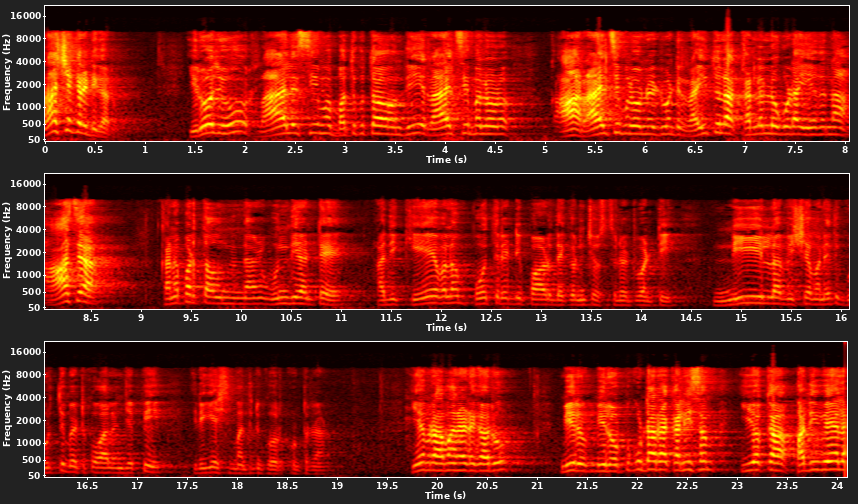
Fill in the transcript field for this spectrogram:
రాజశేఖర రెడ్డి గారు. ఈరోజు రాయలసీమ బతుకుతూ ఉంది. రాయలసీమలో ఆ రాయలసీమలో ఉన్నటువంటి రైతుల కళ్ళల్లో కూడా ఏదైనా ఆశ కనపడతా ఉంది ఉంది అంటే అది కేవలం పోతిరెడ్డిపాడు దగ్గర నుంచి వస్తున్నటువంటి నీళ్ళ విషయం అనేది గుర్తుపెట్టుకోవాలని చెప్పి ఇరిగేషన్ మంత్రిని కోరుకుంటున్నాను. ఏం రామానాయుడు గారు? మీరు మీరు ఒప్పుకుంటారా? కనీసం ఈ యొక్క పదివేల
